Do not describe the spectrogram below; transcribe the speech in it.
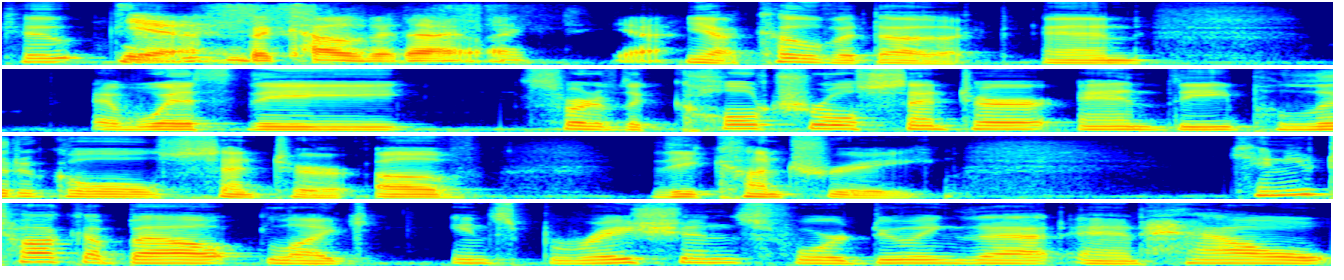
Ku- yeah, the Kova dialect. Yeah. Yeah, Kova dialect, and with the sort of the cultural center and the political center of the country. Can you talk about like inspirations for doing that and how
